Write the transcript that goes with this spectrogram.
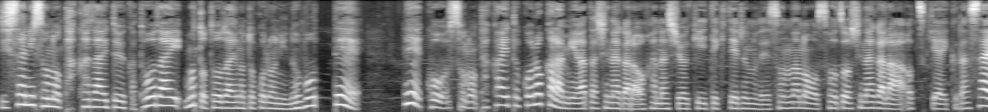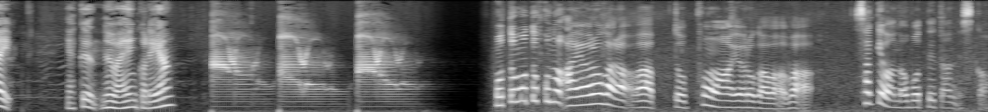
実際にその高台というか東大、元東大のところに登って、で、こう、その高いところから見渡しながらお話を聞いてきているので、そんなのを想像しながらお付き合いください。やくん、ぬはえんこれやん。もともとこのアヨロ川は、とポンアヨロ川は、鮭は登ってたんですか？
